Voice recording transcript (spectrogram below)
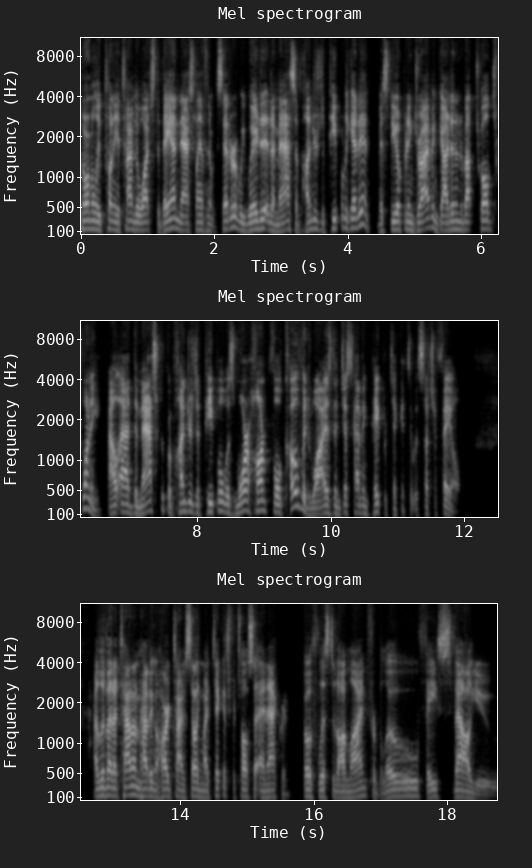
Normally plenty of time to watch the band, national anthem, etc. We waited in a mass of hundreds of people to get in. Missed the opening drive and got in at about 1220. I'll add the mass group of hundreds of people was more harmful COVID-wise than just having paper tickets. It was such a fail. I live out of town. I'm having a hard time selling my tickets for Tulsa and Akron, both listed online for below face value.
